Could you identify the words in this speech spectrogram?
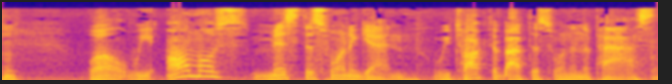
well, we almost missed this one again. We talked about this one in the past,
